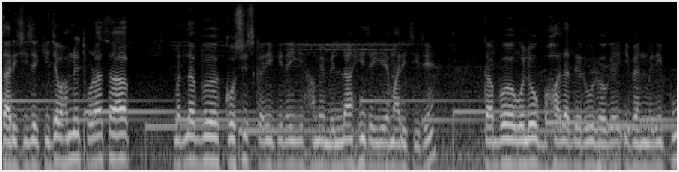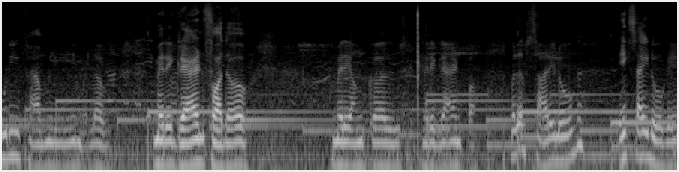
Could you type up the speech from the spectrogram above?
सारी चीज़ें की। जब हमने थोड़ा सा मतलब कोशिश करी कि नहीं हमें मिलना ही चाहिए हमारी चीज़ें। तब वो लोग बहुत ज़्यादा रूड हो गए। इवन मेरी पूरी फैमिली मतलब मेरे ग्रैंड फादर मेरे अंकल मेरे ग्रैंड पा मतलब सारे लोग एक साइड हो गए।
